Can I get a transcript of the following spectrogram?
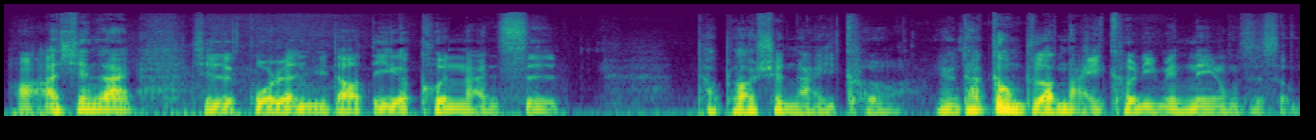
啊，啊，现在其实国人遇到第一个困难是。他不知道选哪一科，因为他根本不知道哪一科里面内容是什么。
